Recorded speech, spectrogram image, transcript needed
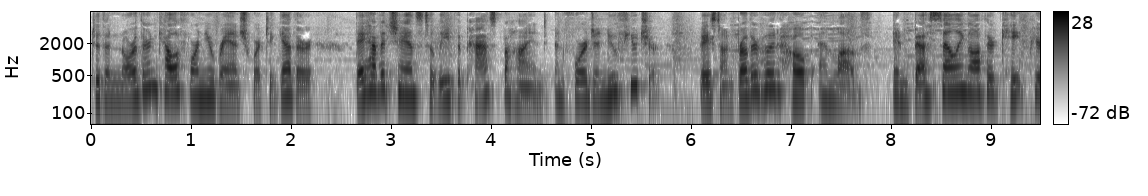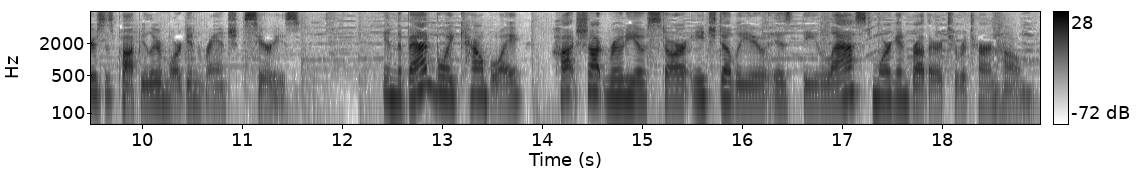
to the Northern California ranch where together they have a chance to leave the past behind and forge a new future based on brotherhood, hope, and love in best selling author Kate Pearce's popular Morgan Ranch series. In The Bad Boy Cowboy, Hotshot rodeo star H.W. is the last Morgan brother to return home.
